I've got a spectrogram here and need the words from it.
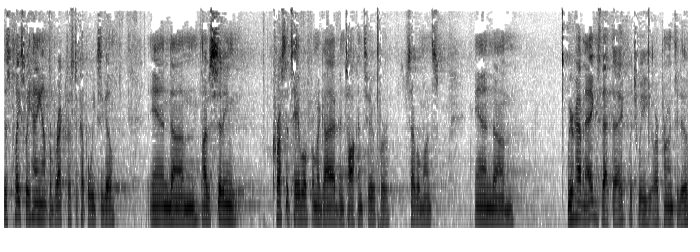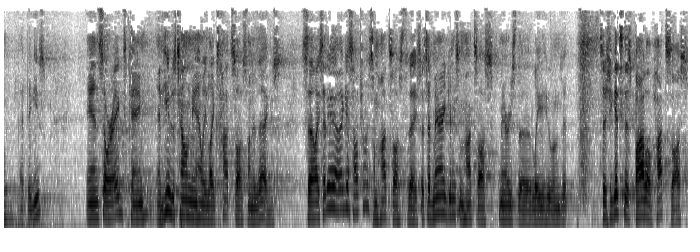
this place we hang out for breakfast a couple weeks ago, and um, I was sitting across the table from a guy I've been talking to for several months. And um, we were having eggs that day, which we are prone to do at Biggie's. And so our eggs came, and he was telling me how he likes hot sauce on his eggs. So I said, yeah, I guess I'll try some hot sauce today. So I said, Mary, give me some hot sauce. Mary's the lady who owns it. So she gets this bottle of hot sauce,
